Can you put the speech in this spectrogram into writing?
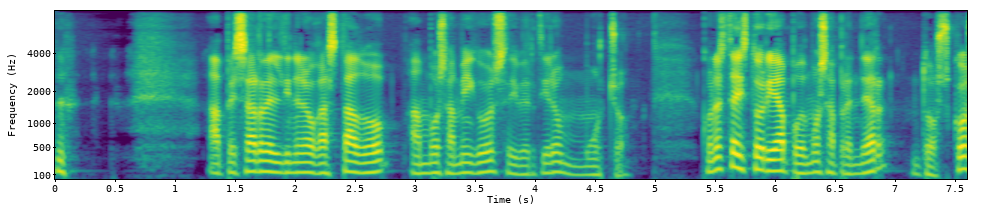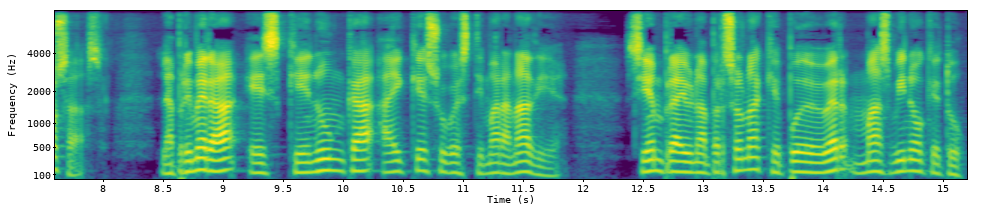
A pesar del dinero gastado, ambos amigos se divirtieron mucho. Con esta historia podemos aprender dos cosas. La primera es que nunca hay que subestimar a nadie. Siempre hay una persona que puede beber más vino que tú.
